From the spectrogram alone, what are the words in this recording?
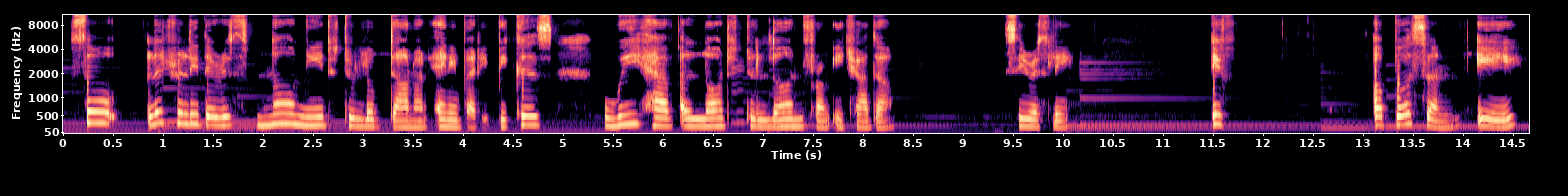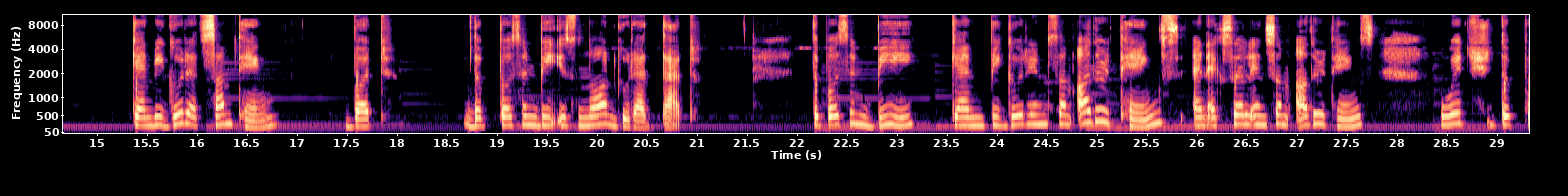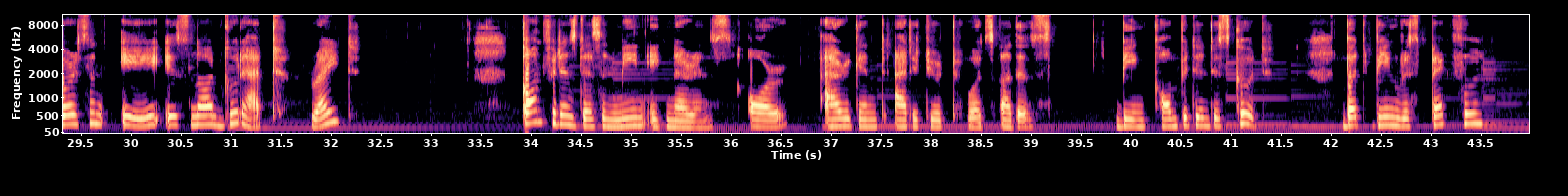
So, literally, there is no need to look down on anybody because we have a lot to learn from each other. Seriously. If a person A can be good at something, but the person B is not good at that, the person B can be good in some other things and excel in some other things which the person A is not good at, right? Confidence doesn't mean ignorance or arrogant attitude towards others. Being competent is good, but being respectful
